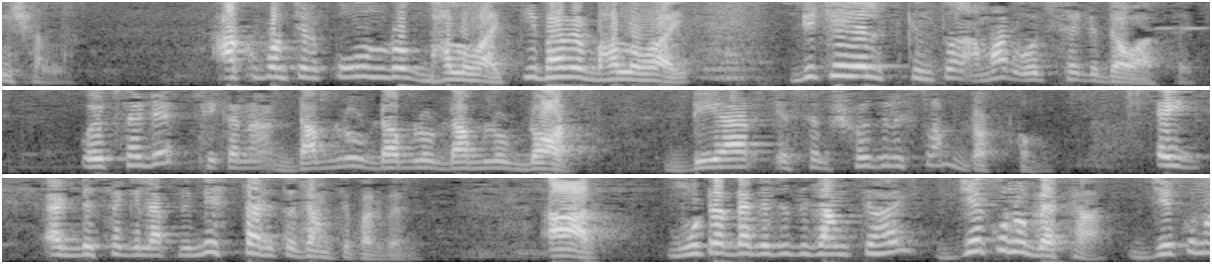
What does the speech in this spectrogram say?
ইনশাল্লাহ। আকুপাঞ্চার কোন রোগ ভালো হয়, কীভাবে ভালো হয় ডিটেইলস কিন্তু আমার ওয়েবসাইটে দেওয়া আছে। ওয়েবসাইটের ঠিকানা W W W dot DR S M Shahidul Islam dot com এই অ্যাড্রেসে গেলে আপনি বিস্তারিত জানতে পারবেন। আর মোটা ব্যাগে যদি জানতে হয় যে কোনো ব্যথা যে কোনো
